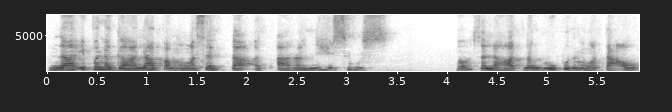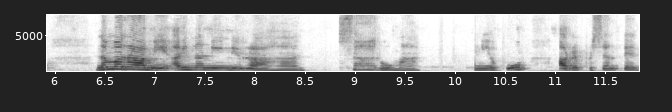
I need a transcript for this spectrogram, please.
na ipalaganap ang mga salita at aral ni Jesus no? sa lahat ng grupo ng mga tao na marami ay naninirahan sa Roma. Niya po are represented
